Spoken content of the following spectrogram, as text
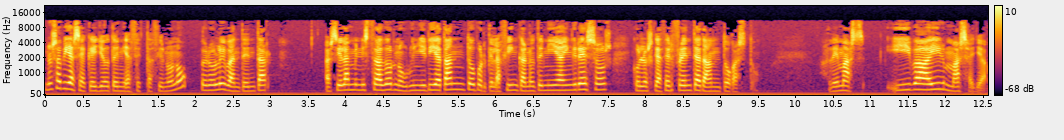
No sabía si aquello tenía aceptación o no, pero lo iba a intentar. Así el administrador no gruñiría tanto porque la finca no tenía ingresos con los que hacer frente a tanto gasto. Además, iba a ir más allá.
